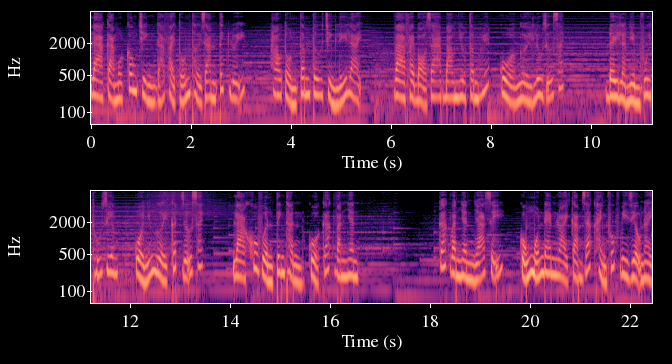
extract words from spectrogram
là cả một công trình đã phải tốn thời gian tích lũy, hao tổn tâm tư chỉnh lý lại và phải bỏ ra bao nhiêu tâm huyết của người lưu giữ sách. Đây là niềm vui thú riêng của những người cất giữ sách là khu vườn tinh thần của các văn nhân. Các văn nhân nhã sĩ cũng muốn đem loài cảm giác hạnh phúc vi diệu này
